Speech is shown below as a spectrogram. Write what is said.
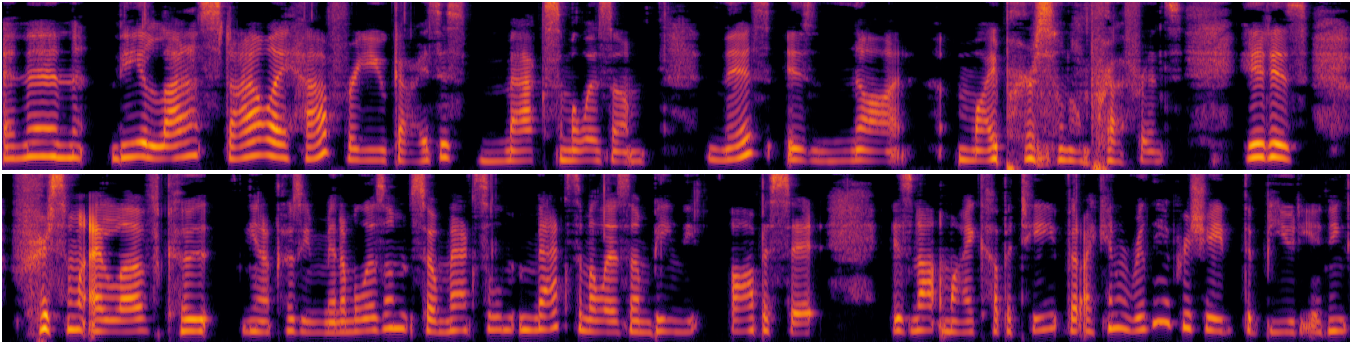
And then the last style I have for you guys is maximalism. This is not my personal preference. It is, for some I love co- you know cozy minimalism. So maxim- maximalism being the opposite is not my cup of tea, but I can really appreciate the beauty. I think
